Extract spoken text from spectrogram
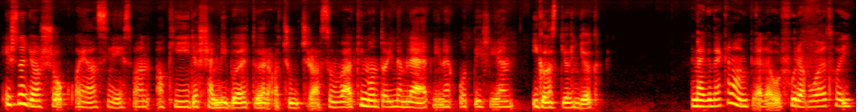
és nagyon sok olyan színész van, aki így a semmiből tör a csúcsra. Szóval kimondta, hogy nem lehetnének ott is ilyen igaz gyöngyök. Meg nekem, ami például fura volt, hogy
